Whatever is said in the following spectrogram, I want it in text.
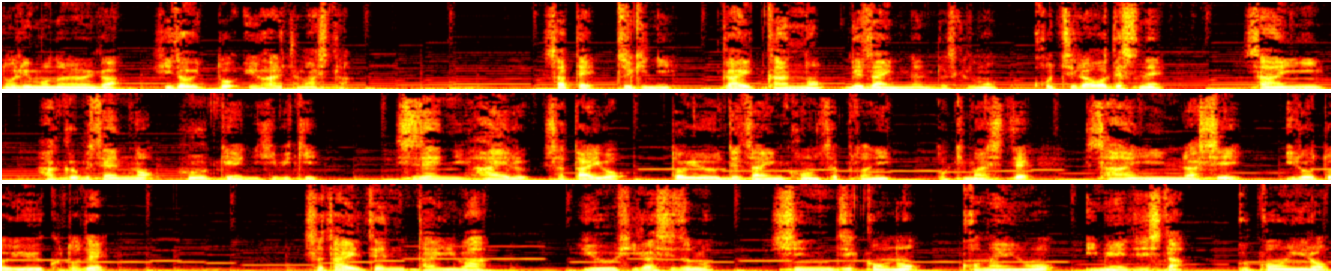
乗り物酔いがひどいと言われてました。さて次に外観のデザインなんですけどもこちらはですね山陰白尾線の風景に響き自然に入る車体をというデザインコンセプトにおきまして山陰らしい色ということで車体全体は夕日が沈む宍道湖の湖面をイメージしたウコン色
